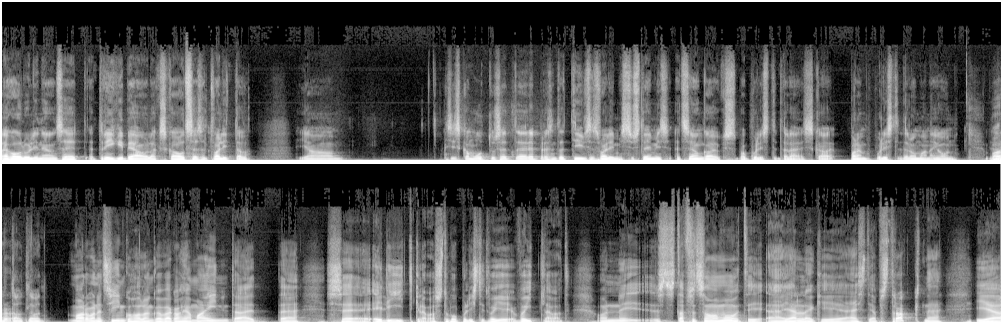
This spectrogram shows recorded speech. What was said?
väga oluline on see, et, et riigipea oleks ka otseselt valitav ja siis ka muutused representatiivses valimissüsteemis, et see on ka üks populistidele, siis ka parempopulistidele omane joon, mida nad taotlevad. ma arvan, et siinkohal on ka väga hea mainida, et äh, see eliit, kelle vastu populistid või võitlevad, on täpselt samamoodi äh, jällegi hästi abstraktne ja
